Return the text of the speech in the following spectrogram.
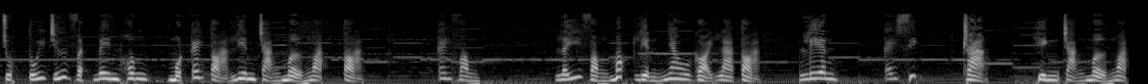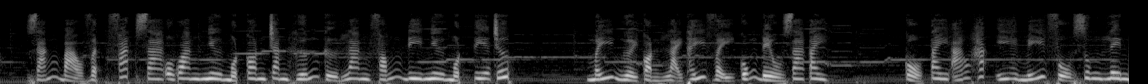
chụp túi chứ vật bên hông, một cái tỏa liên trạng mở ngoặt tỏa. cái vòng, lấy vòng móc liền nhau gọi là tỏa, liên, cái xích, trạng, hình trạng mở ngoặt, dáng bảo vật phát ra ô quang như một con chăn hướng cử lang phóng đi như một tia chớp. Mấy người còn lại thấy vậy cũng đều ra tay cổ tay áo hắc y mỹ phủ sung lên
